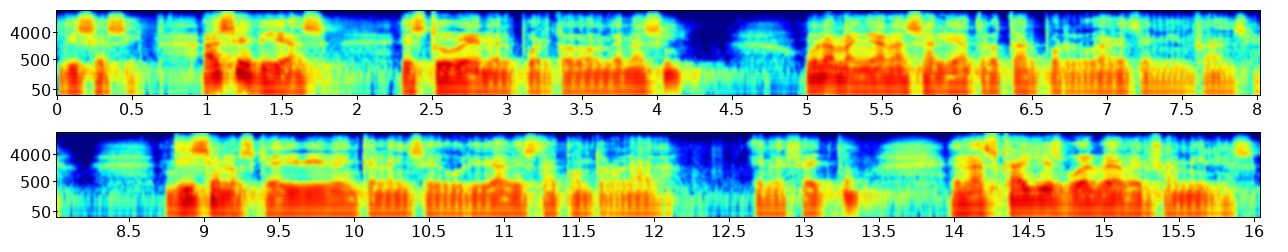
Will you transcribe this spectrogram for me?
Dice así, hace días estuve en el puerto donde nací. Una mañana salí a trotar por lugares de mi infancia. Dicen los que ahí viven que la inseguridad está controlada. En efecto, en las calles vuelve a haber familias.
